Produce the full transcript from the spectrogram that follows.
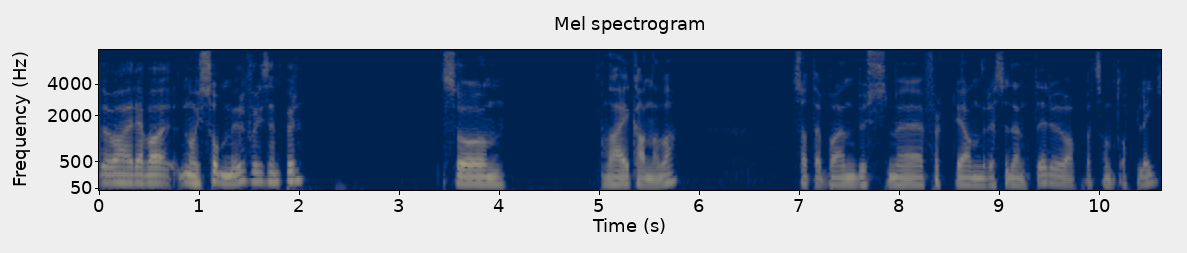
det var Jeg var nå i sommer, for eksempel. Så var jeg i Canada. Satt jeg på en buss med 40 andre studenter. Vi var på et sånt opplegg.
